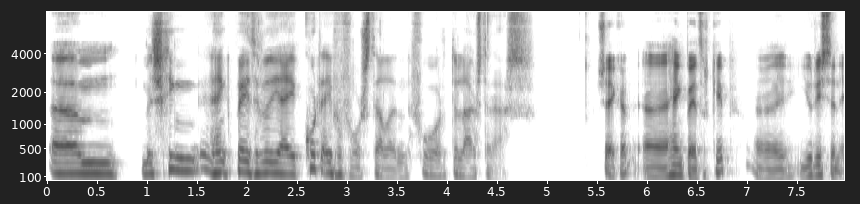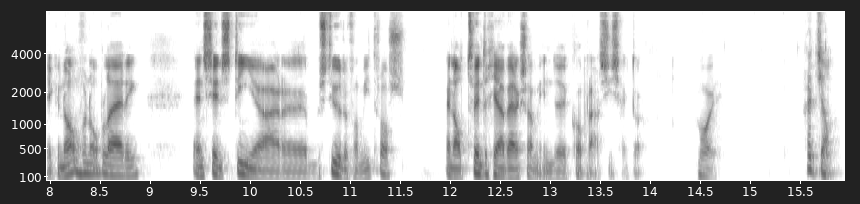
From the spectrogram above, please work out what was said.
Um, misschien, Henk Peter, wil jij je kort even voorstellen voor de luisteraars? Zeker. Uh, Henk Peter Kip, uh, jurist en econoom van opleiding. En sinds tien jaar uh, bestuurder van Mitros. En al twintig jaar werkzaam in de coöperatiesector. Mooi. Gert-Jan.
